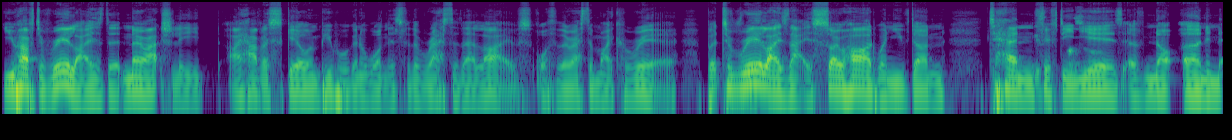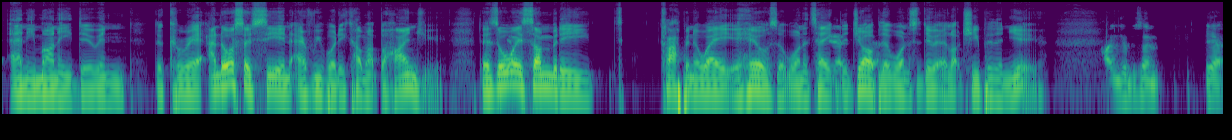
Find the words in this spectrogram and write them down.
you have to realize that no, actually, I have a skill and people are going to want this for the rest of their lives or for the rest of my career. But to realize that is so hard when you've done 10, 15 years of not earning any money doing the career and also seeing everybody come up behind you. There's always somebody clapping away at your heels that want to take Yeah, the job that wants to do it a lot cheaper than you. Hundred percent. Yeah.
